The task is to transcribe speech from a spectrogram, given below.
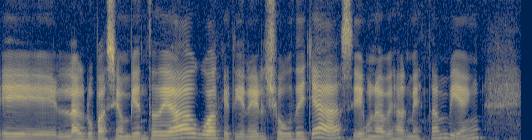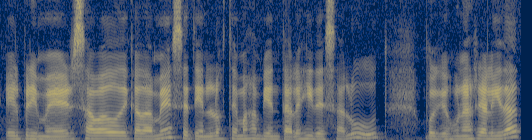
eh, la agrupación Viento de Agua, que tiene el show de jazz, y es una vez al mes también, el primer sábado de cada mes se tienen los temas ambientales y de salud, porque es una realidad,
